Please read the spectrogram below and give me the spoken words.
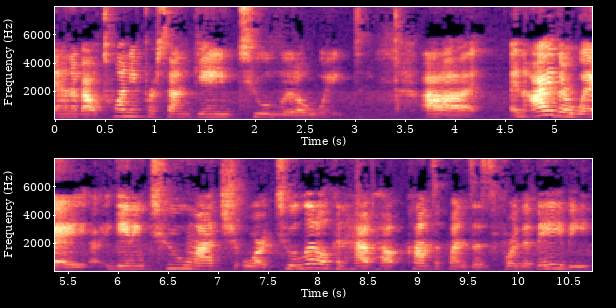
and about 20% gain too little weight. Uh, in either way, gaining too much or too little can have consequences for the baby.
